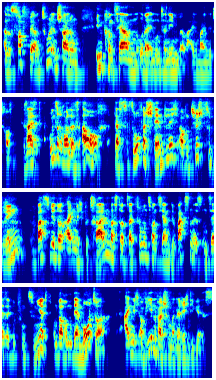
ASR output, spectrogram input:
also Software- und Toolentscheidungen in Konzernen oder in Unternehmen im Allgemeinen getroffen. Das heißt, unsere Rolle ist auch, das so verständlich auf den Tisch zu bringen, was wir dort eigentlich betreiben, was dort seit 25 Jahren gewachsen ist und sehr, sehr gut funktioniert und warum der Motor eigentlich auf jeden Fall schon mal der richtige ist.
